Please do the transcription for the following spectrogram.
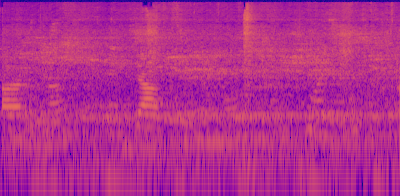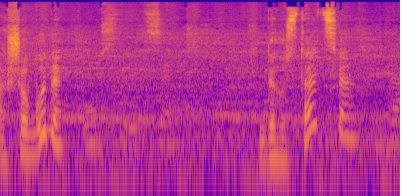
Гарно. Дякую. А що буде? Устриці. Дегустація? Да.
